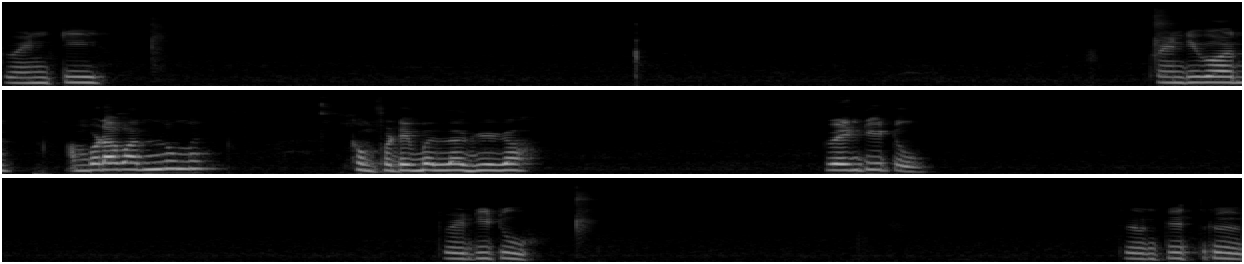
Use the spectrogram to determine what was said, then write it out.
ट्वेंटी ट्वेंटी वन अंबड़ा बाँध लूँ मैं। कंफर्टेबल लगेगा। Twenty two twenty two twenty three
